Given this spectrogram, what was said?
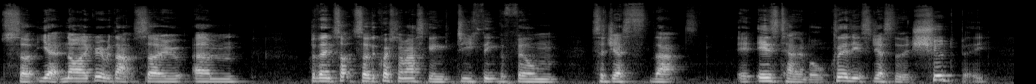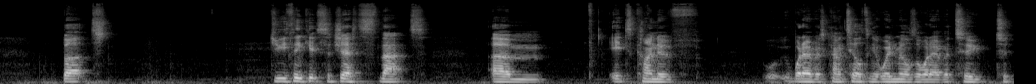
So yeah, no, I agree with that. So, um, but then so, so the question I'm asking: Do you think the film suggests that it is tenable? Clearly, it suggests that it should be, but do you think it suggests that um, it's kind of whatever it's kind of tilting at windmills or whatever to to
